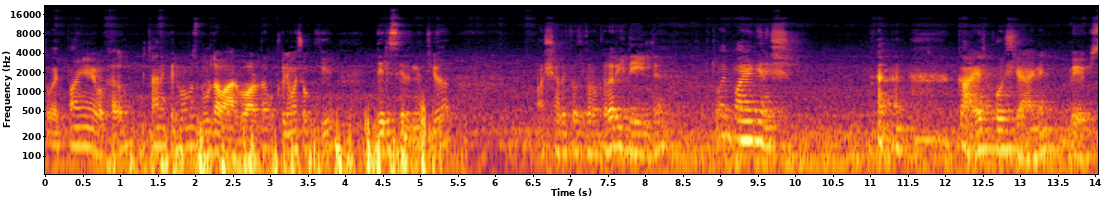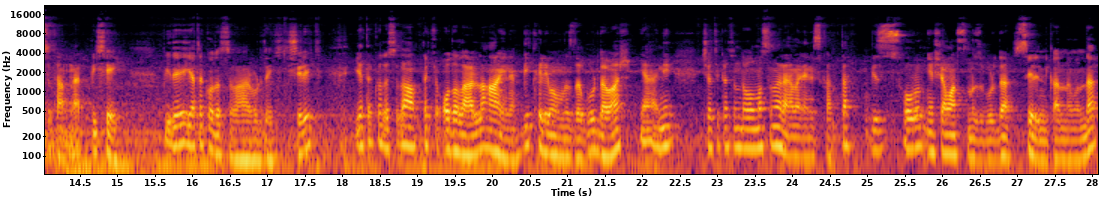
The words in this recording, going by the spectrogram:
tuvalet banyoya bakalım. Bir tane klimamız burada var bu arada. Bu klima çok iyi. Deli serinletiyor. Aşağıdaki odalar o kadar iyi değildi. Tuvalet banyo geniş. Gayet hoş yani. Büyük standart bir şey. Bir de yatak odası var burada iki kişilik. Yatak odası da alttaki odalarla aynı. Bir klimamız da burada var. Yani çatı katında olmasına rağmen en üst katta biz sorun yaşamazsınız burada serinlik anlamında.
